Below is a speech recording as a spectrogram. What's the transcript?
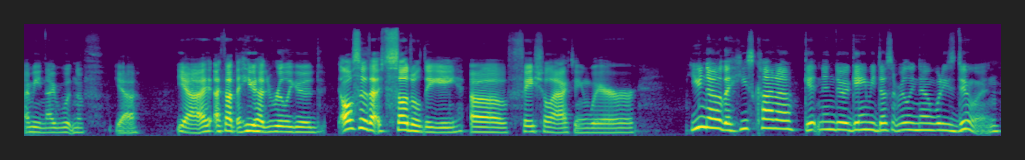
I mean I wouldn't have yeah. Yeah, I, I thought that he had really good also that subtlety of facial acting where you know that he's kind of getting into a game he doesn't really know what he's doing.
